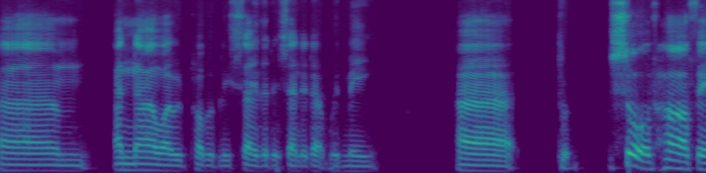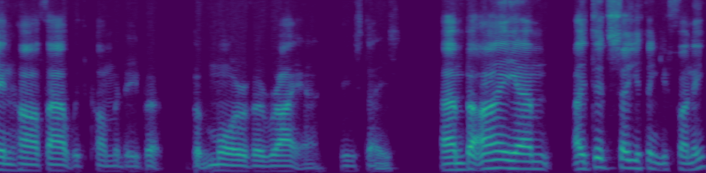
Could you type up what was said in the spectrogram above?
um, and now I would probably say that it's ended up with me, uh, sort of half in, half out with comedy, but but more of a writer these days. Um, but I um, I did So You Think You're Funny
